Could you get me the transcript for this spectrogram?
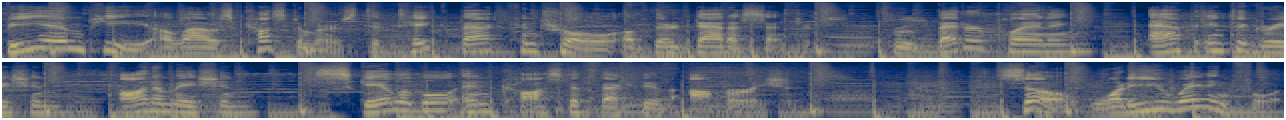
BMP allows customers to take back control of their data centers through better planning, app integration, automation, scalable and cost-effective operations. So, what are you waiting for?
